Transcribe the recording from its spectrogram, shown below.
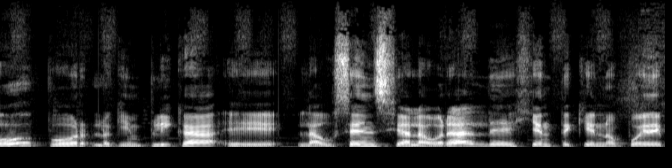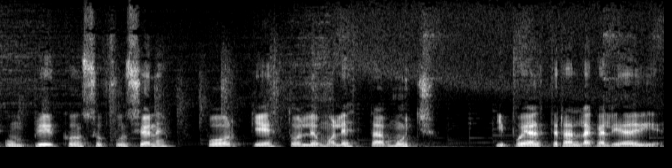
o por lo que implica eh, la ausencia laboral de gente que no puede cumplir con sus funciones porque esto le molesta mucho y puede alterar la calidad de vida.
